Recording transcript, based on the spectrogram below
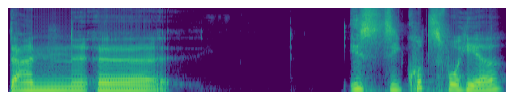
dann äh, ist sie kurz vorher,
